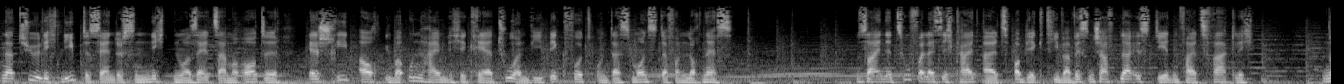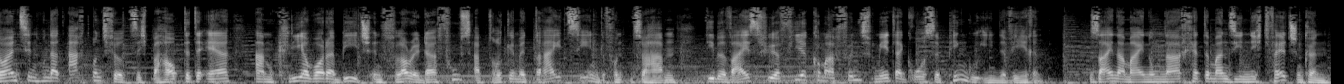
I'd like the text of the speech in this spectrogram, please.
Natürlich liebte Sanderson nicht nur seltsame Orte, er schrieb auch über unheimliche Kreaturen wie Bigfoot und das Monster von Loch Ness. Seine Zuverlässigkeit als objektiver Wissenschaftler ist jedenfalls fraglich. 1948 behauptete er, am Clearwater Beach in Florida Fußabdrücke mit drei Zehen gefunden zu haben, die Beweis für 4,5 Meter große Pinguine wären. Seiner Meinung nach hätte man sie nicht fälschen können.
